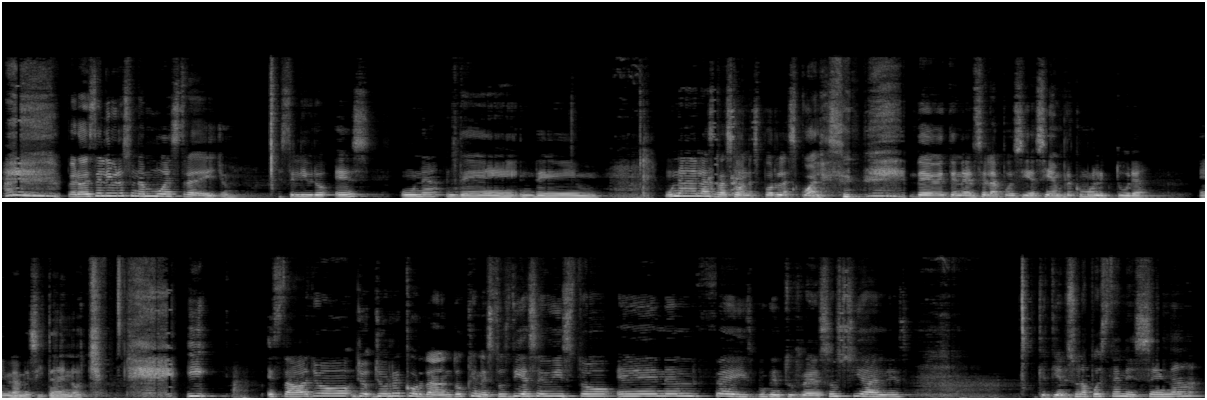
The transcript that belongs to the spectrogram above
Pero este libro es una muestra de ello. Este libro es una de, de, una de las razones por las cuales debe tenerse la poesía siempre como lectura en la mesita de noche. Y estaba yo, yo, yo recordando que en estos días he visto en el Facebook, en tus redes sociales, que tienes una puesta en escena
